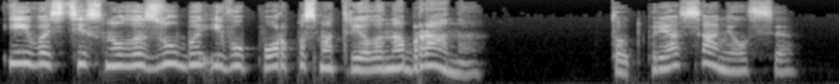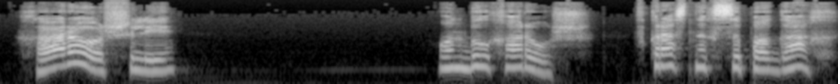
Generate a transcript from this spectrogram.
Ива стиснула зубы и в упор посмотрела на Брана. Тот приосанился. «Хорош ли?» Он был хорош. В красных сапогах,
